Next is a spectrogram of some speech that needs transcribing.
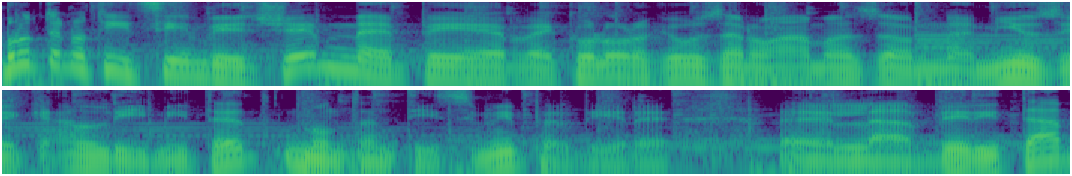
Brutte notizie invece per coloro che usano Amazon Music Unlimited, non tantissimi per dire eh, la verità,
